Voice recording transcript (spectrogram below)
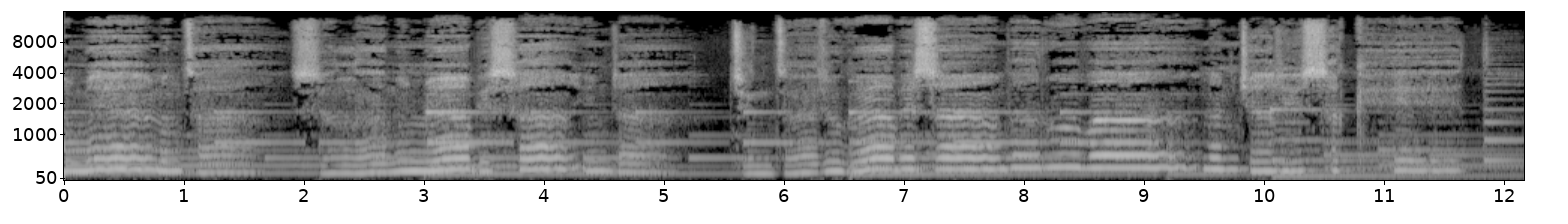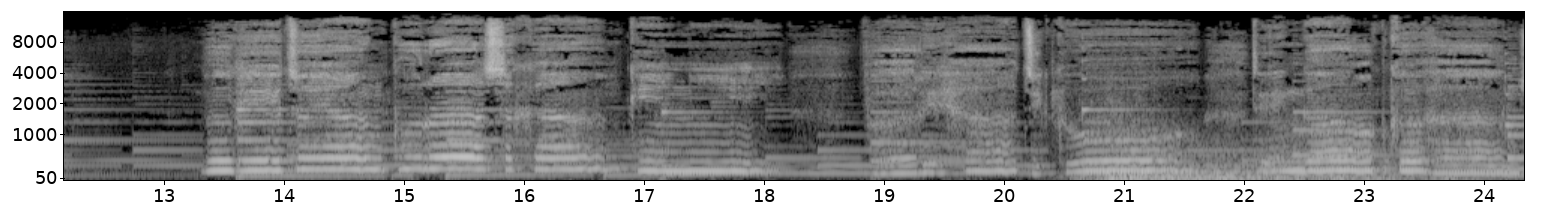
매망다 슬람은 여비서 Juga bisa berubah menjadi sakit. Begitu yang ku rasakan kini Perih hatiku tinggal kehancuran.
